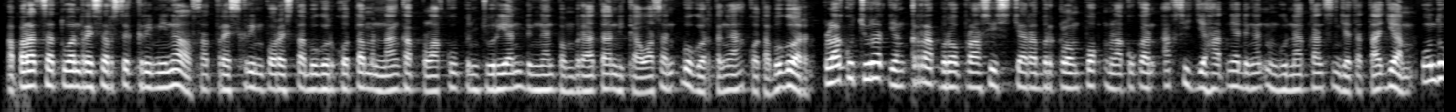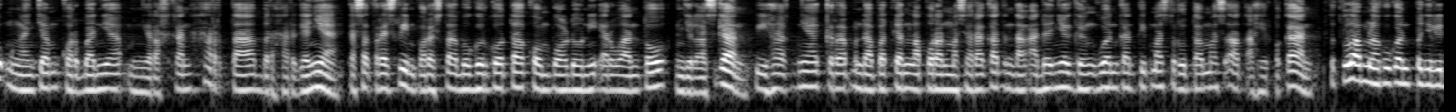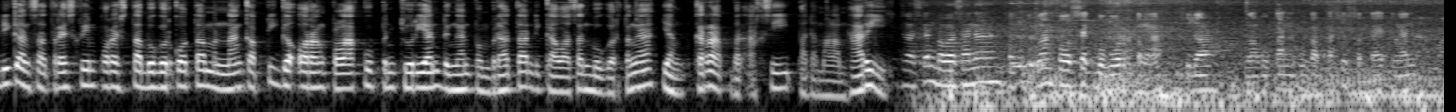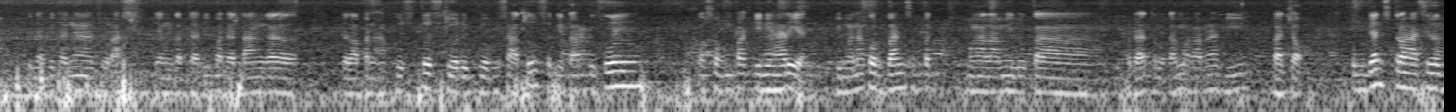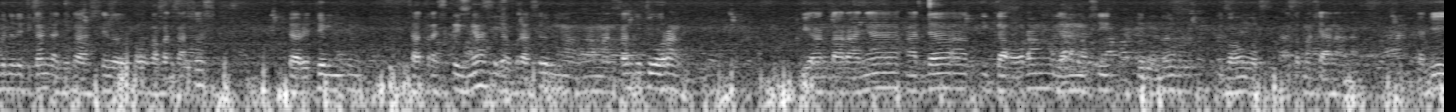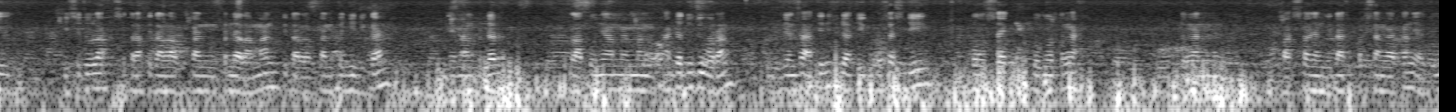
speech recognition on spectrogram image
Aparat Satuan Reserse Kriminal Satreskrim Polresta Bogor Kota menangkap pelaku pencurian dengan pemberatan di kawasan Bogor Tengah, Kota Bogor. Pelaku curat yang kerap beroperasi secara berkelompok melakukan aksi jahatnya dengan menggunakan senjata tajam untuk mengancam korbannya menyerahkan harta berharganya. Kasat Reskrim Polresta Bogor Kota Kompol Doni Erwanto menjelaskan pihaknya kerap mendapatkan laporan masyarakat tentang adanya gangguan Kantipmas terutama saat akhir pekan. Setelah melakukan penyelidikan Satreskrim Polresta Bogor Kota menangkap tiga orang pelaku pencurian dengan pemberatan di kawasan Bogor Tengah yang kerap beraksi pada malam hari. Jelaskan bahwasanya kebetulan Polsek Bogor Tengah sudah melakukan ungkap kasus terkait dengan tindak pidana curas yang terjadi pada tanggal 8 Agustus 2021 sekitar pukul 04 dini hari ya, di mana korban sempat mengalami luka berat terutama karena dibacok kemudian setelah hasil penyelidikan dan juga hasil pengungkapan kasus dari tim Satreskrimnya sudah berhasil mengamankan tujuh orang Di antaranya ada tiga orang yang masih berumur di bawah umur atau masih anak-anak. Jadi di situlah setelah kita lakukan pendalaman, kita lakukan penyidikan, memang benar pelakunya memang ada tujuh orang. Kemudian saat ini sudah diproses di Polsek Bogor Tengah pasal yang kita persangkakan yaitu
